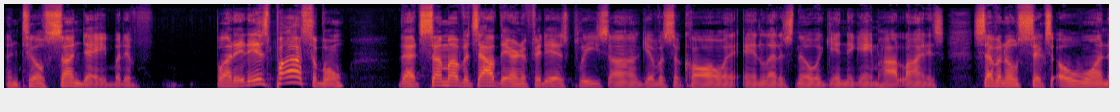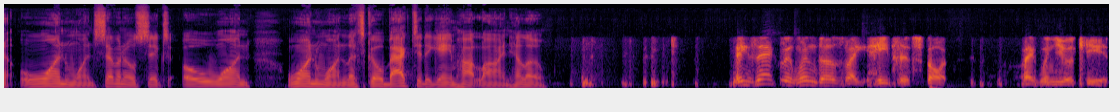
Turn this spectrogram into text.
until Sunday. But if but it is possible that some of it's out there, and if it is, please uh, give us a call and, and let us know. Again, the game hotline is 706-0111, 706-0111. Let's go back to the game hotline. Hello. Exactly when does like hatred start? Like when you're a kid?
